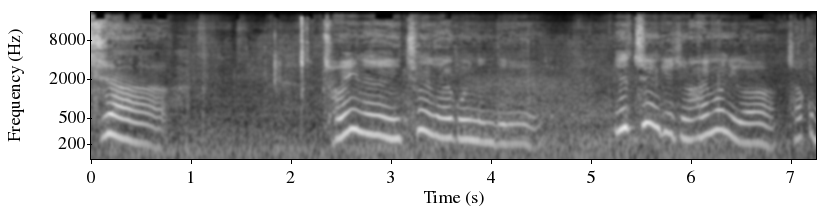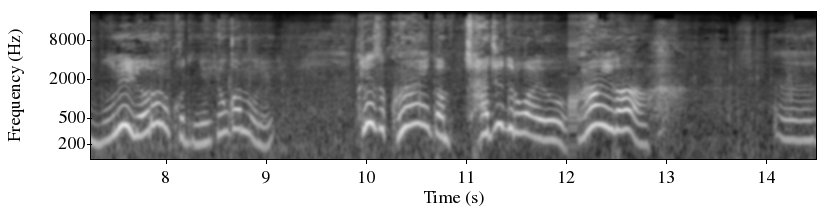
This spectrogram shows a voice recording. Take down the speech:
자, 저희는 2층에 살고 있는데 1층에 계신 할머니가 자꾸 문을 열어놓거든요, 현관문을. 그래서 고양이가 자주 들어와요. 고양이가 어,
